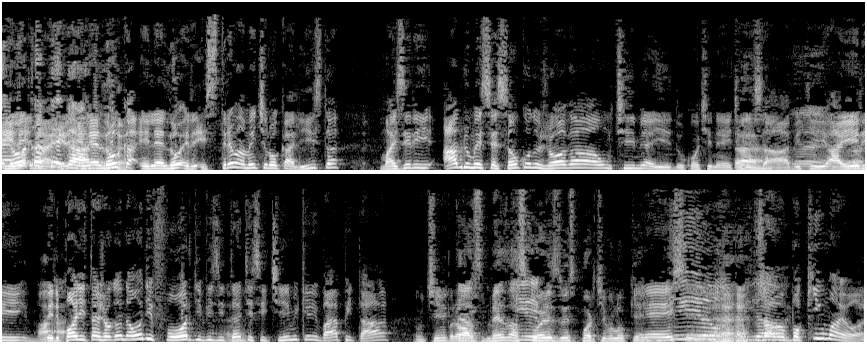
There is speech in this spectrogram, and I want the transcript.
É outra ele, pegada. ele é loca- ele é lo- ele é extremamente localista, mas ele abre uma exceção quando joga um time aí do continente, É. ele sabe que aí ele, Ah, ele ah. pode estar jogando aonde for de visitante esse time que ele vai apitar. Um time que Pronto. tem as mesmas E- cores do Esportivo Luquense. É esse, E é, só o- um pouquinho maior.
